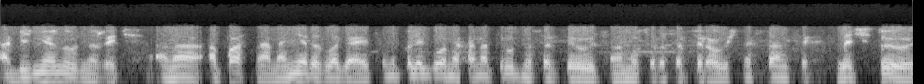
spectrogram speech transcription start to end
А без нее нужно жить. Она опасна, она не разлагается на полигонах, она трудно сортируется на мусоросортировочных станциях. Зачастую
